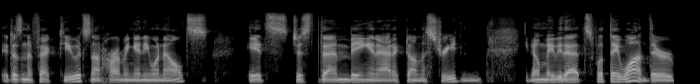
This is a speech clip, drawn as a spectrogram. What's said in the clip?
It doesn't affect you. It's not harming anyone else. It's just them being an addict on the street, and you know maybe that's what they want. Their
